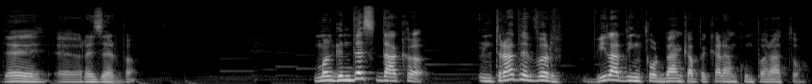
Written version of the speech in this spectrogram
de uh, rezervă. Mă gândesc dacă într-adevăr vila din Corbeanca pe care am cumpărat-o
